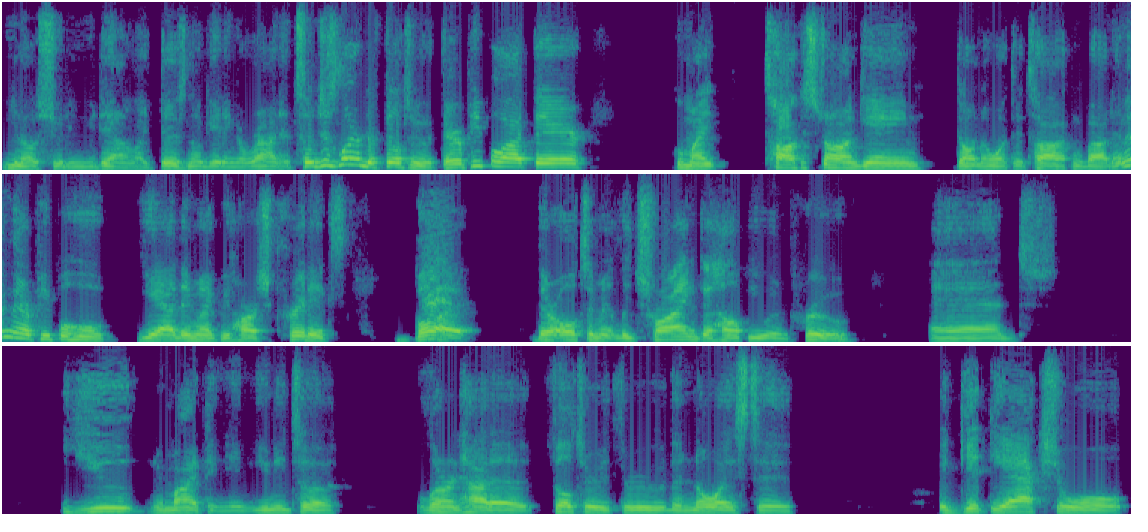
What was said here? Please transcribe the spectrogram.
you know, shooting you down. Like there's no getting around it. So just learn to filter it. There are people out there who might talk a strong game, don't know what they're talking about. And then there are people who, yeah, they might be harsh critics, but they're ultimately trying to help you improve. And you, in my opinion, you need to learn how to filter through the noise to get the actual,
